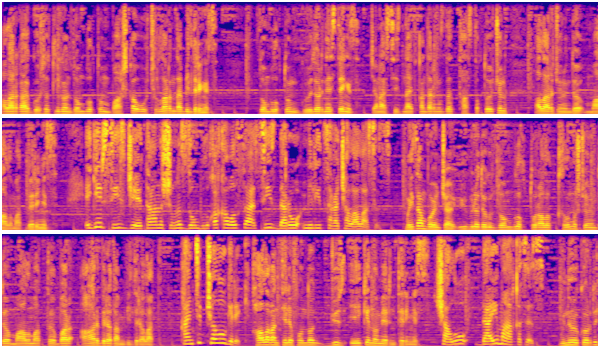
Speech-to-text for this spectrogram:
Аларга көрсөтүлгөн зомбулуктун башка учурларын да билдириңиз. Зомбулуктун күбөлөрүн эстеңиз жана сиздин айткандарыңызды тастыктоо үчүн алар жөнүндө маалымат бериңиз. Эгер сиз же таанышыңыз зомбулукка кабылса сиз дароо милицияга чала аласыз. Мыйзам боюнча үй бүлөдөгү зомбулук тууралуу кылмыш жөнүндө маалыматы бар ар бир адам билдире алат кантип чалуу керек? Каалаган телефондон жүз эки номерин териңиз. Чалуу дайыма акысыз. Күнөөкөрдү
